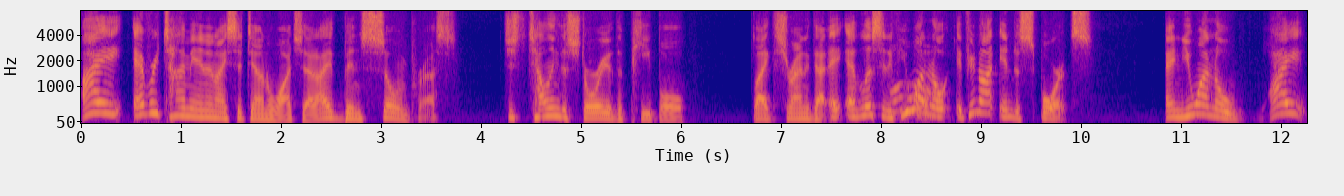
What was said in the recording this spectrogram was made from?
I every time Ann and I sit down to watch that, I've been so impressed. Just telling the story of the people like surrounding that. And, and listen, if you want to know if you're not into sports and you want to know why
